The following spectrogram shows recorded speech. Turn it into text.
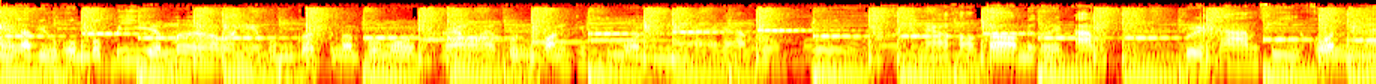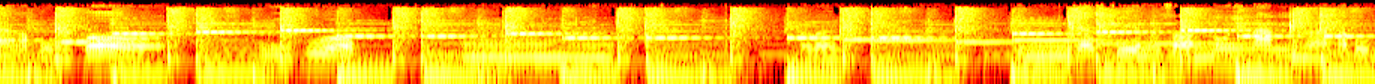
นะครับอยู่กับผมบ๊อบบี้เกมเมอร์ครับวันนี้ผมก็จะมาโปรโมทแนวให้คุณพรทิพย์สุมนนะครับผมเออแนวเขาก็มีคนติดตามผู้ติดตามสี่คนนะครับผมก็ เกมสอนนู่นนั่นนะครับผม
